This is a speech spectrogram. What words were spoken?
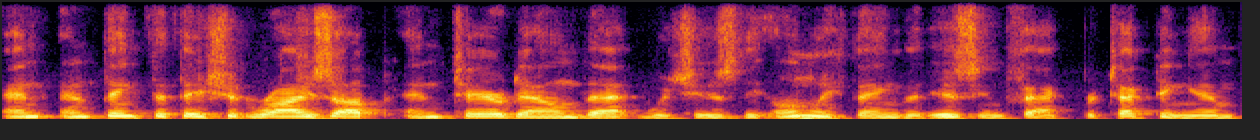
and, and think that they should rise up and tear down that which is the only thing that is, in fact, protecting them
